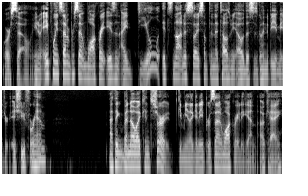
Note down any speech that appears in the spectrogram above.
or so. You know, 8.7% walk rate isn't ideal. It's not necessarily something that tells me, oh, this is going to be a major issue for him. I think Manoah can sure give me like an 8% walk rate again. Okay.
